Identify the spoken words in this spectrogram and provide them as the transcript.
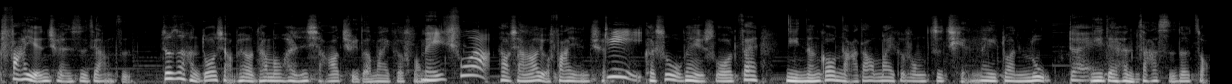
发言权是这样子，就是很多小朋友他们很想要取得麦克风，没错，他想要有发言权。对。可是我跟你说，在你能够拿到麦克风之前那一段路，对，你得很扎实的走，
